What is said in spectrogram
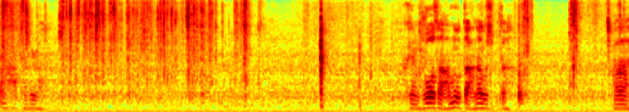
아 배불러 그냥 누워서 아무것도 안 하고 싶다 아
